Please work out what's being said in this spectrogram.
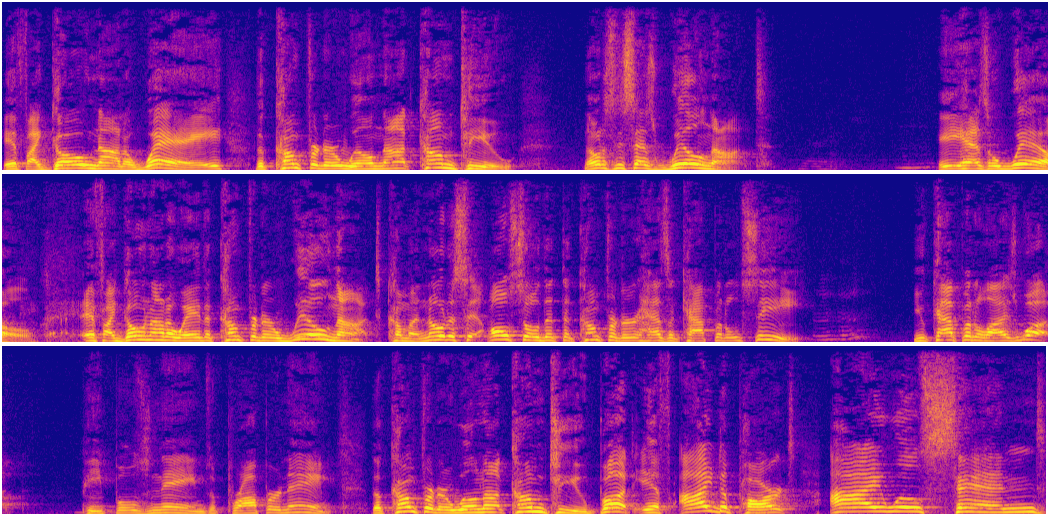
If I go not away the comforter will not come to you. Notice it says will not. He has a will. If I go not away the comforter will not come. And notice it also that the comforter has a capital C. You capitalize what? People's names a proper name. The comforter will not come to you. But if I depart I will send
